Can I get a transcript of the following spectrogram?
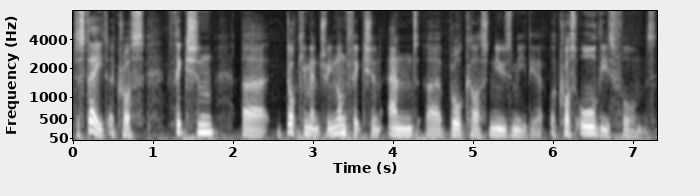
to state, across fiction, uh, documentary, non-fiction, and uh, broadcast news media across all these forms.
